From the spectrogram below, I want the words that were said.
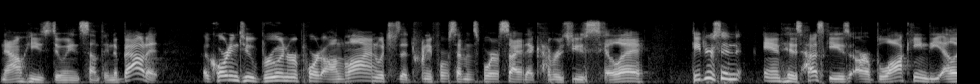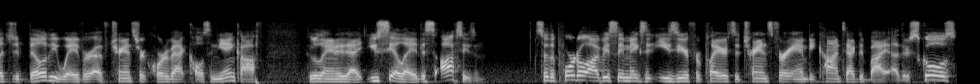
Now he's doing something about it. According to Bruin Report Online, which is a 24 7 sports site that covers UCLA, Petersen and his Huskies are blocking the eligibility waiver of transfer quarterback Colson Yankoff, who landed at UCLA this offseason. So the portal obviously makes it easier for players to transfer and be contacted by other schools.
